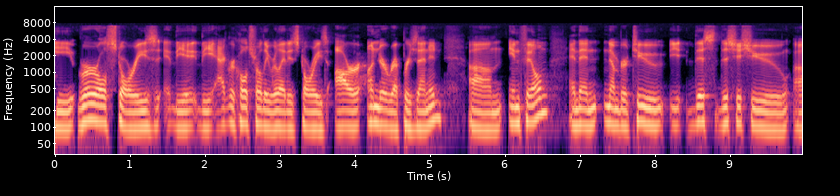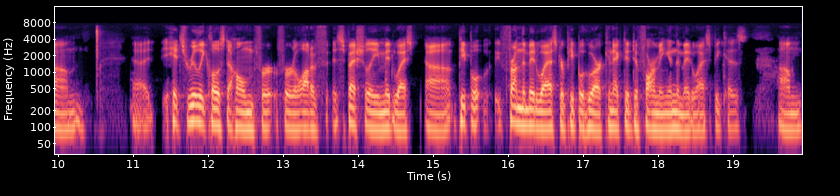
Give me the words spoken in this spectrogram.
the rural stories, the the agriculturally related stories are underrepresented um, in film. And then number two, this this issue um, uh, hits really close to home for for a lot of especially Midwest uh, people from the Midwest or people who are connected to farming in the Midwest because um,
